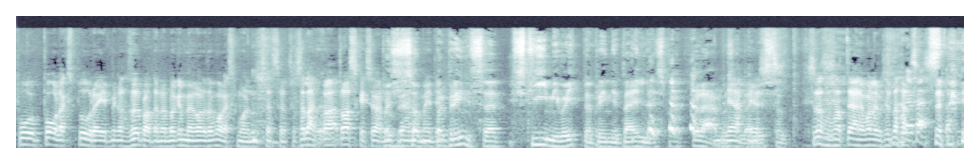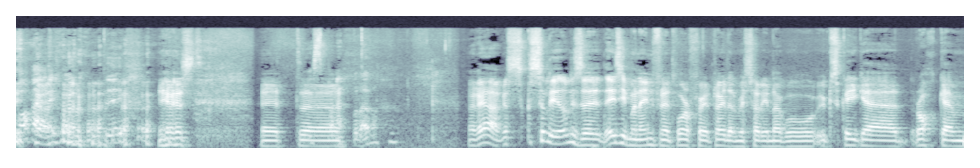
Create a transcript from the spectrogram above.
po pooleks Blu-ray'd, mida sõbrad on juba kümme korda pooleks murdnud, selles suhtes, see läheb ka raskeks ühel või siis momendil. prindid selle Steam'i võtme prindid välja ja siis paned põlema selle lihtsalt., seda sa saad teha nii palju, kui sa tahad. just, et äh, paneb põlema. Aga jaa, kas, kas oli, oli see esimene Infinite Warfare treiler, mis oli nagu üks kõige rohkem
